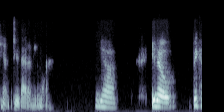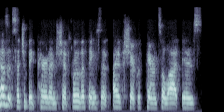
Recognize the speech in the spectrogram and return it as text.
can't do that anymore. Yeah. You know, because it's such a big paradigm shift, one of the things that I've shared with parents a lot is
